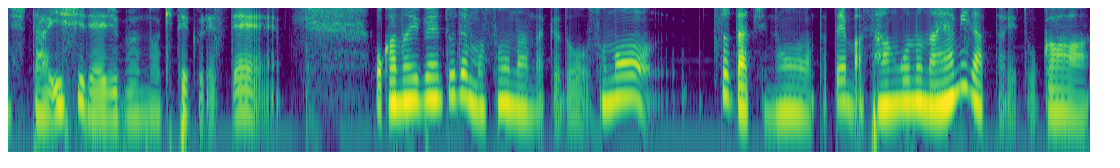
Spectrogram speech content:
した意思で自分の来てくれて他のイベントでもそうなんだけどその人たちの例えば産後の悩みだったりとか、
